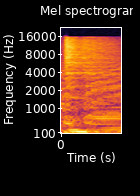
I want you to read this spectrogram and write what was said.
Bye.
